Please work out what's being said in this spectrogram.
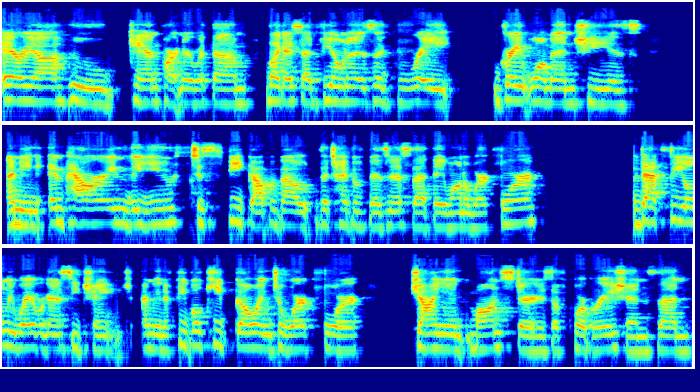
area who can partner with them. Like I said, Fiona is a great, great woman. She is, I mean, empowering the youth to speak up about the type of business that they want to work for that's the only way we're going to see change. I mean, if people keep going to work for giant monsters of corporations, then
